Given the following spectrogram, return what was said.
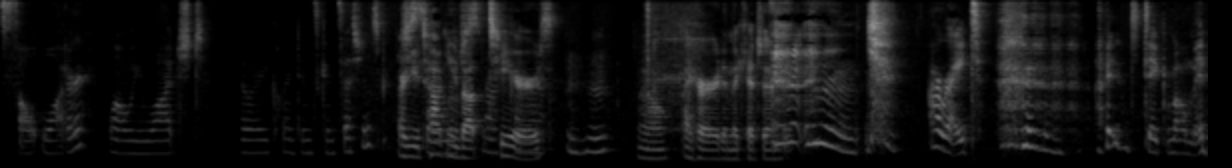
salt water while we watched Hillary Clinton's concession speech. Are you so talking about gonna- tears? Mm-hmm. Well, I heard in the kitchen. All right. I had to take a moment.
